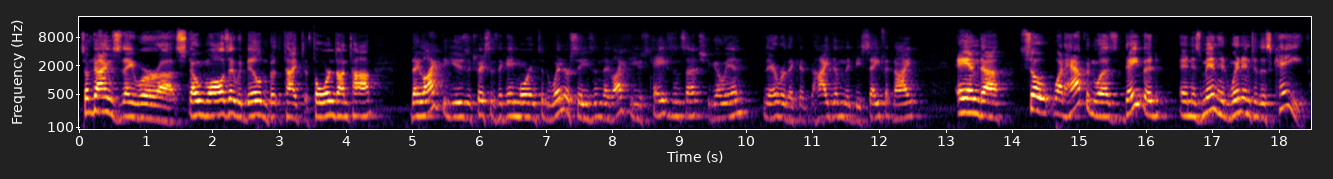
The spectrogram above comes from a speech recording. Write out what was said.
Sometimes they were uh, stone walls they would build and put types of thorns on top. They like to use, especially if they came more into the winter season, they like to use caves and such to go in there where they could hide them. They'd be safe at night. And uh, so what happened was David and his men had went into this cave.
